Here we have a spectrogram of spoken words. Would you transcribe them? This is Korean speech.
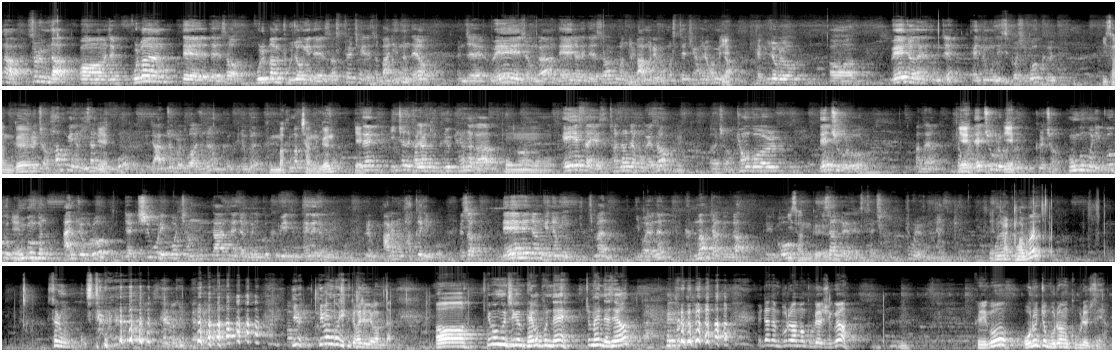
나 수루입니다. 어 이제 골반대에 대해서 골반 교정에 대해서 스트레칭에 대해서 많이 했는데요. 이제 외전과 내전에 대해서 한번 더 마무리로 한번 스트레칭 하려고 합니다. 대표적으로 어 외전에는 이제 대둔근도 있을 것이고 그 이상근, 그렇죠 하부기는 이상근 예. 있고 이제 안쪽으로 도와주는 그 근육은 근막 장근, 근육이죠. 예. 근데 인체에서 가장 긴 근육 중 하나가 봉, ASIS 전상장구에서 음. 그렇죠 경골 내축으로 맞나요? 경골 예. 내축으로 예. 그, 그렇죠 봉근근 있고 그 예. 봉근근 안쪽으로 이제 치골 있고 장단내전근 있고 그 위에 대내전근 있고 그리고 아래는 박근 있고 그래서 내회전 개념이 있지만 이번에는 근막장근과 그리고 이상근. 이상근에 대해 스트레칭 해보려고 합니다. 예, 오늘 바- 바로- 도움은 새로운 희망- 희망군이 도와주려고 합니다. 어, 희망군 지금 배고픈데 좀 힘내세요. 일단은 무릎 한번 구부려 주시고요. 음. 그리고 오른쪽 무릎 한번 구부려 주세요.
